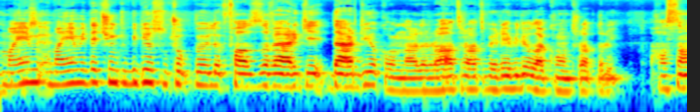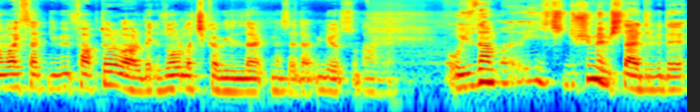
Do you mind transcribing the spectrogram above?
Miami, kimseye. Miami'de çünkü biliyorsun çok böyle fazla vergi derdi yok onlarda. Rahat rahat verebiliyorlar kontratları. Hasan Whiteside gibi bir faktör vardı. Zorla çıkabildiler mesela biliyorsun. Aynen. O yüzden e, hiç düşünmemişlerdir bir de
